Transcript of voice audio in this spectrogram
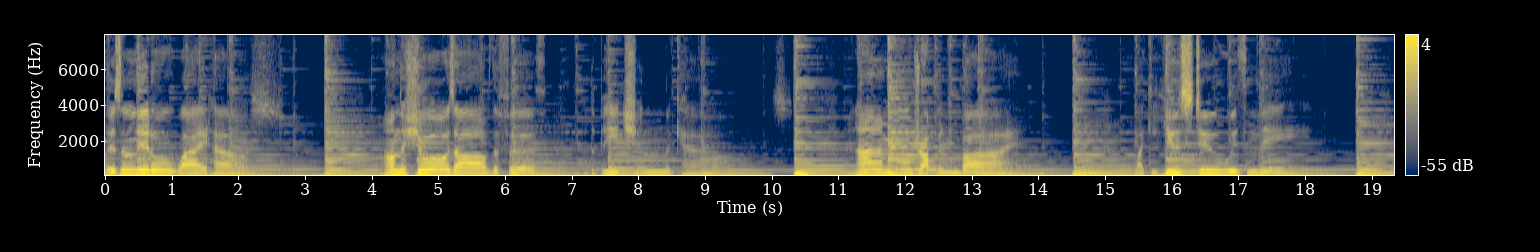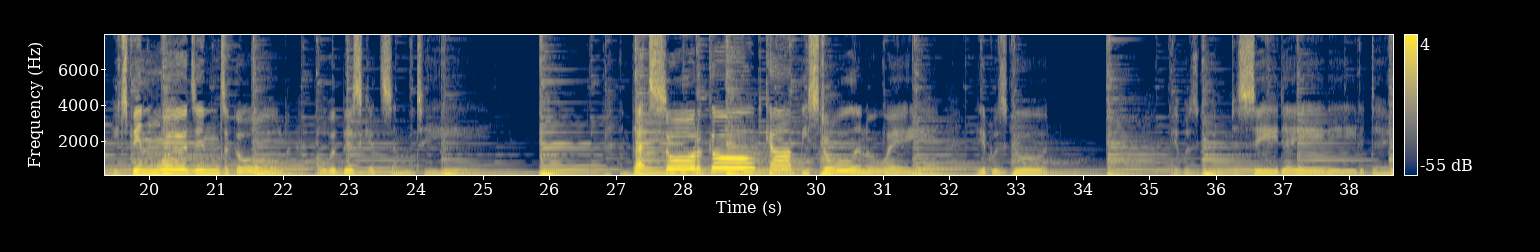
there's a little white house on the shores of the Firth with the beach and the cows. And I'm dropping by like he used to with me. He'd spin words into gold over biscuits and tea. And that sort of gold can't be stolen away. It was good. It was good to see Davy today.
